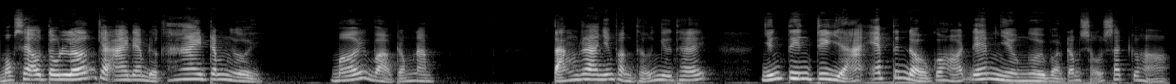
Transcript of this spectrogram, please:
Một xe ô tô lớn cho ai đem được 200 người mới vào trong năm. Tặng ra những phần thưởng như thế, những tiên tri giả ép tín đồ của họ đem nhiều người vào trong sổ sách của họ.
